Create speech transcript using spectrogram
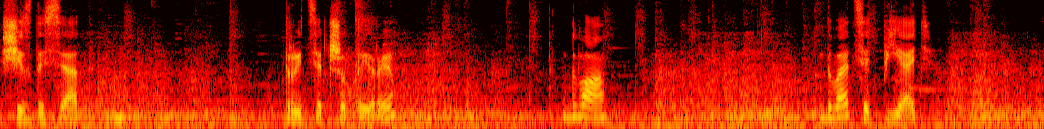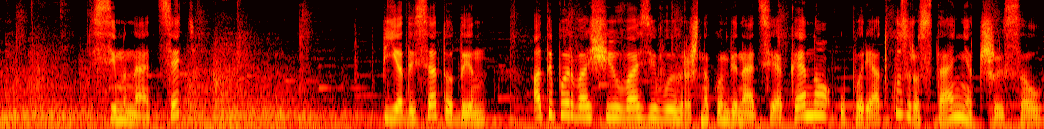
60, 34, 2, 25, 17, 51. А тепер вашій увазі виграшна комбінація Кено у порядку зростання чисел.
